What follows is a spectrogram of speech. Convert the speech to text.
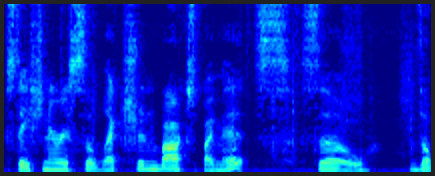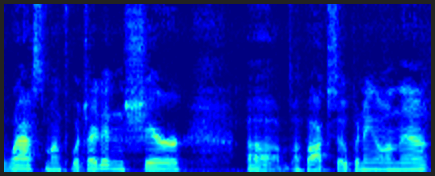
stationery selection box by Mitts. So the last month, which I didn't share um, a box opening on that,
